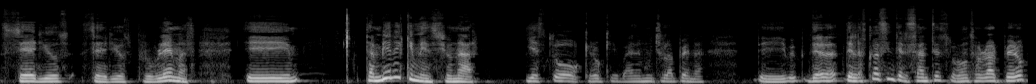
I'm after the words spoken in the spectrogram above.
serios, serios problemas. también hay que mencionar, y esto creo que vale mucho la pena, de, las cosas interesantes lo vamos a hablar, pero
